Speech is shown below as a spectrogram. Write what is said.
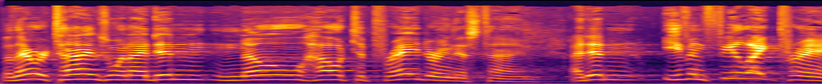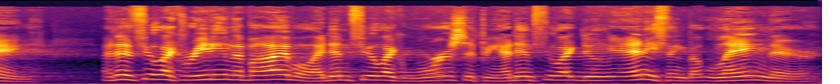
But there were times when I didn't know how to pray during this time. I didn't even feel like praying. I didn't feel like reading the Bible. I didn't feel like worshiping. I didn't feel like doing anything but laying there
